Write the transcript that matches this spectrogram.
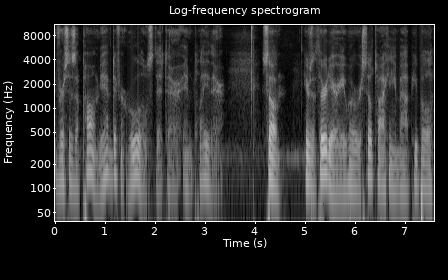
versus a poem, you have different rules that are in play there. So, here's a third area where we're still talking about people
